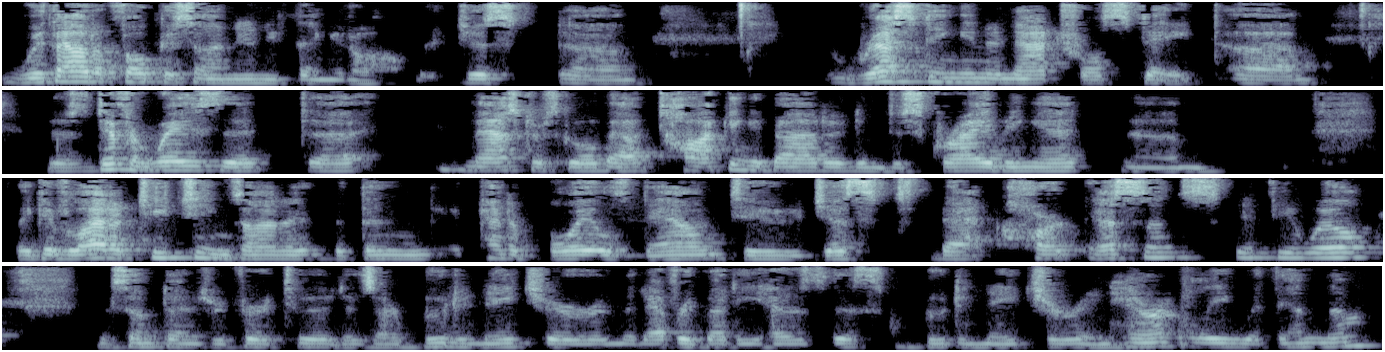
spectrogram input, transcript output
without a focus on anything at all, just um, resting in a natural state. Um, there's different ways that uh, masters go about talking about it and describing it. Um, they give a lot of teachings on it, but then it kind of boils down to just that heart essence, if you will. We sometimes refer to it as our Buddha nature and that everybody has this Buddha nature inherently within them.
